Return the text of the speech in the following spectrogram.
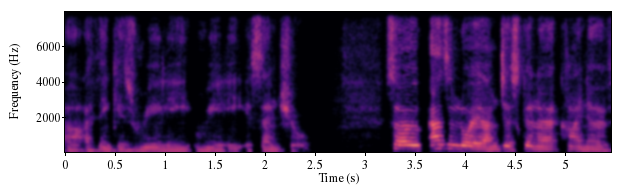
uh, I think is really, really essential. So as a lawyer, I'm just going to kind of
